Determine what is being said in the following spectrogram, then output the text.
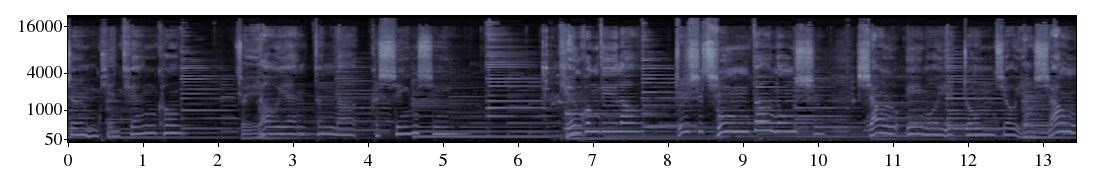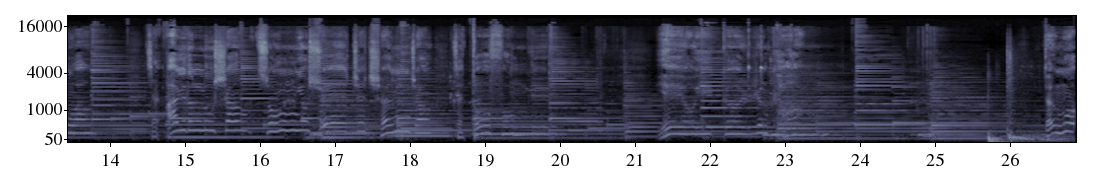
整片天空。最耀眼的那颗星星，天荒地老，只是情到浓时，相濡以沫也终究要相忘。在爱的路上，总有学着成长，再多风雨，也有一个人扛。等我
